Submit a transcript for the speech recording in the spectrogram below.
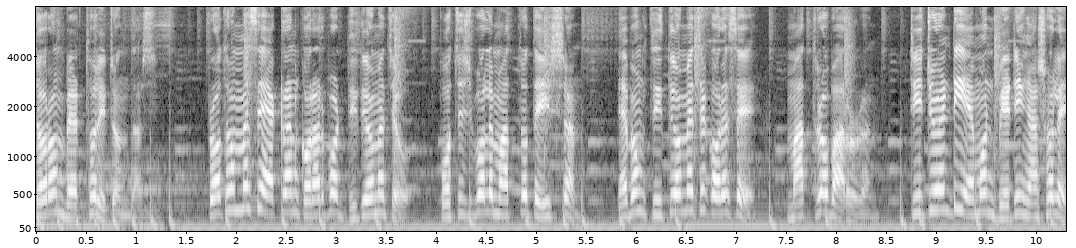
চরম ব্যর্থ লিটন দাস। প্রথম ম্যাচে এক রান করার পর দ্বিতীয় ম্যাচেও পঁচিশ বলে মাত্র তেইশ রান এবং তৃতীয় ম্যাচে করেছে মাত্র বারো রান। টি টোয়েন্টি এমন ব্যাটিং আসলে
